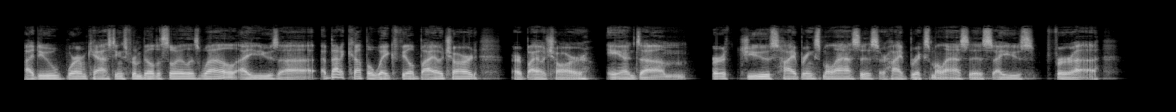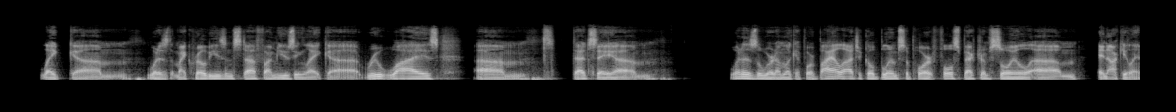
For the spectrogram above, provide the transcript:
I do worm castings from Build a Soil as well. I use uh, about a cup of Wakefield biochar or biochar and um, earth juice, high Brinks molasses or high Brix molasses. I use for uh, like um, what is the microbies and stuff. I'm using like uh, Rootwise. Um, that's a um, what is the word I'm looking for? Biological bloom support, full spectrum soil um, inoculant.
